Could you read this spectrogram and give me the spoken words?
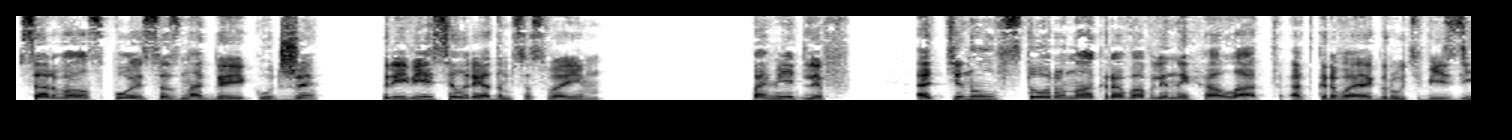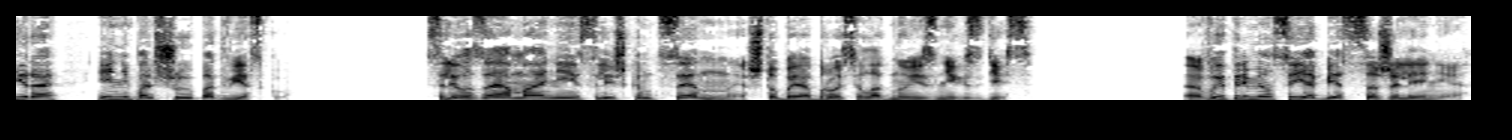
сорвал с пояса знак Гаикуджи, привесил рядом со своим. Помедлив, оттянул в сторону окровавленный халат, открывая грудь визира и небольшую подвеску. Слезы Амании слишком ценны, чтобы я бросил одну из них здесь. Выпрямился я без сожаления.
